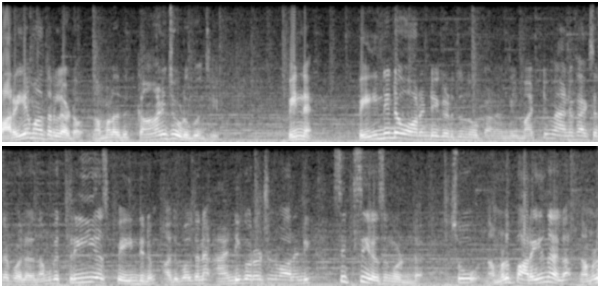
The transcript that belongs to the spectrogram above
പറയുക മാത്രമല്ല കേട്ടോ നമ്മളത് കാണിച്ചു കൊടുക്കുകയും ചെയ്യും. പിന്നെ പെയിന്റിന്റെ വാറണ്ടി എടുത്ത് നോക്കുകയാണെങ്കിൽ മറ്റു മാനുഫാക്ചറെ പോലെ നമുക്ക് ത്രീ ഇയേഴ്സ് പെയിന്റിനും അതുപോലെ തന്നെ ആന്റി കൊറോഷൻ വാറണ്ടി സിക്സ് ഇയേഴ്സും കൊണ്ടുണ്ട്. സോ നമ്മൾ പറയുന്നതല്ല നമ്മൾ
